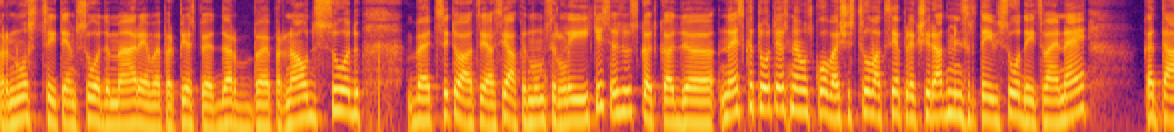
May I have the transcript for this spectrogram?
par nosacītiem soda mēriem vai par piespiedu darbu vai par naudas sodu. Bet situācijās, jā, kad mums ir līķis, es uzskatu, ka eh, neskatoties ne uz ko, vai šis cilvēks iepriekš ir administratīvi sodīts vai nē, kad tā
